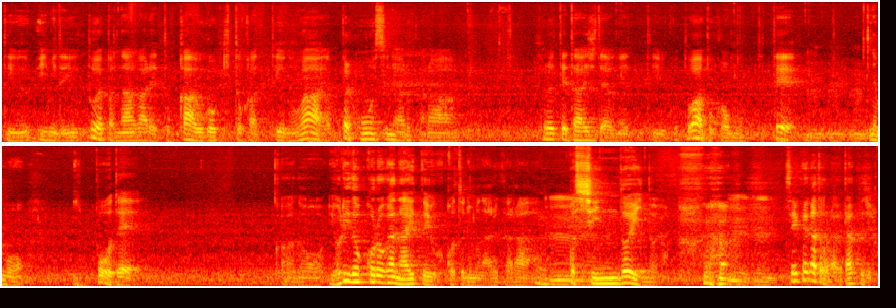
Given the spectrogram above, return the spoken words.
っていう意味で言うとやっぱ流れとか動きとかっていうのがやっぱり本質にあるからそれって大事だよねっていうことは僕は思っててうんうんでも一方であのよりどころがないということにもなるから、うん。これしんどいのよ。うんうん。正解方が楽じゃん。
